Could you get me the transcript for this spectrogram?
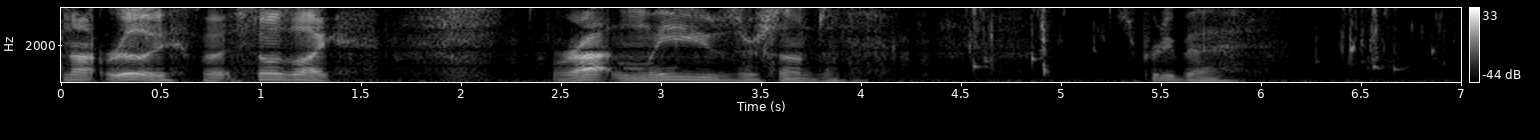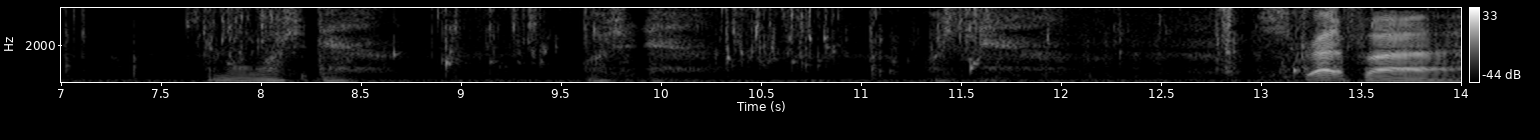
Not really, but it smells like rotten leaves or something. It's pretty bad. I'm gonna wash it down. Wash it down. Wash it down. Stratify.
